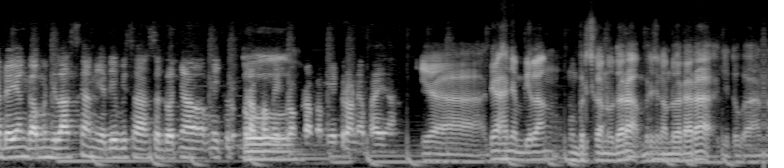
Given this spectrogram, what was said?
ada yang nggak menjelaskan ya dia bisa sedotnya mikro, berapa mikron berapa mikron ya pak ya? Ya dia hanya bilang membersihkan udara, membersihkan udara gitu kan.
